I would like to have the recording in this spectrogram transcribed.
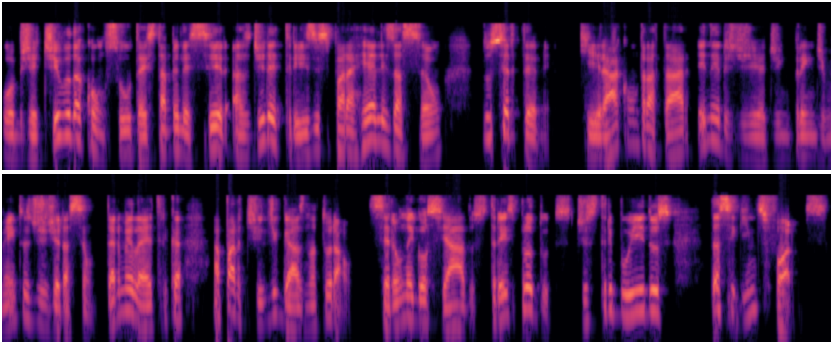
O objetivo da consulta é estabelecer as diretrizes para a realização do certame, que irá contratar energia de empreendimentos de geração termoelétrica a partir de gás natural. Serão negociados três produtos, distribuídos das seguintes formas:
